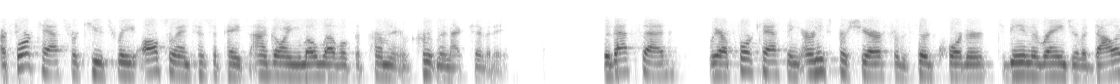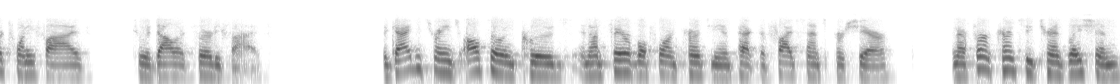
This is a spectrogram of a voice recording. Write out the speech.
Our forecast for Q3 also anticipates ongoing low levels of permanent recruitment activity. With that said, we are forecasting earnings per share for the third quarter to be in the range of $1.25-$1.35. The guidance range also includes an unfavorable foreign currency impact of $0.05 per share, and our foreign currency translation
